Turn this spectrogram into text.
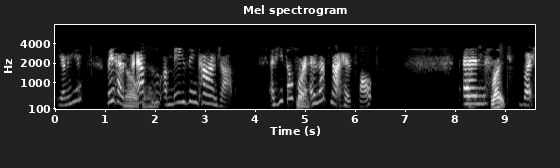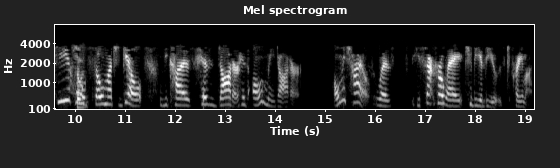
You know what I mean? They had Oh, an man. absolute amazing con job, and he fell for Right. it, and that's not his fault. And right. but he holds so much guilt because his daughter, his only daughter, only child, was he sent her away to be abused, pretty much.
